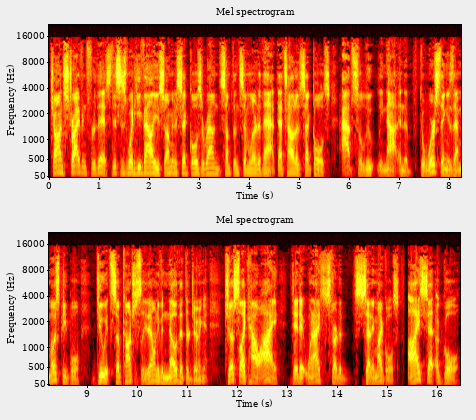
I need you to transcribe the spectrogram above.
John's striving for this. This is what he values. So I'm going to set goals around something similar to that. That's how to set goals. Absolutely not. And the, the worst thing is that most people do it subconsciously. They don't even know that they're doing it. Just like how I did it when I started setting my goals. I set a goal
